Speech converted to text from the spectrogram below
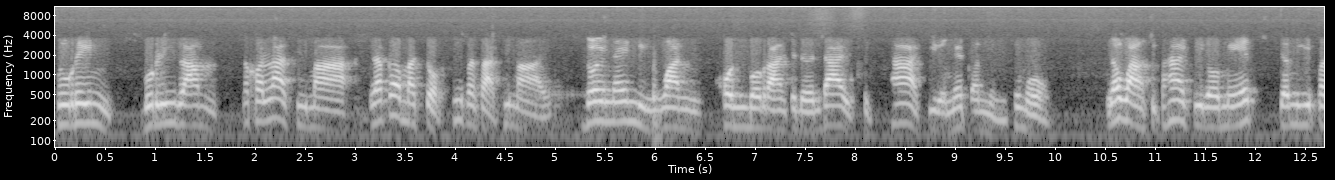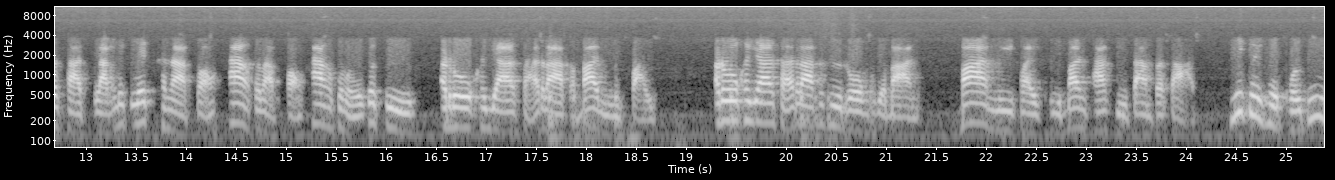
สุรินทร์บุรีรัมย์นครราชสีมา แล้วก็มาจบที่ปราสาทพิมาย โดยในหนึ่งวันคนโบราณจะเดินได้ 15 กิโลเมตรต่อหนึ่งชั่วโมง ระหว่าง 15 กิโลเมตร จะมีปราสาทหลังเล็กๆ ขนาดสองข้างสลับสองข้างเสมอก็คือ อโรคยาสารากับบ้านมีไฟ อโรคยาสาราก็คือโรงพยาบาล บ้านมีไฟคือบ้านพักอยู่ตามปราสาท นี่คือเหตุผลที่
